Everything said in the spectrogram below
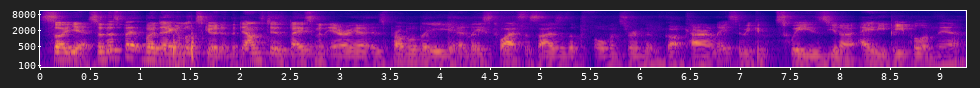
so yeah, so this bodega looks good, and the downstairs basement area is probably at least twice the size of the performance room that we've got currently. So we could squeeze, you know, eighty people in there,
